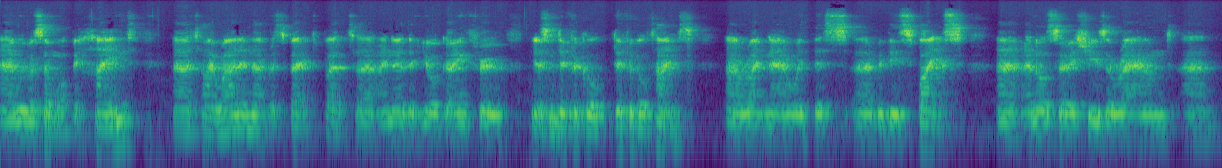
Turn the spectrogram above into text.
Uh, we were somewhat behind uh, Taiwan in that respect, but uh, I know that you're going through you know, some difficult difficult times uh, right now with this with these spikes and also issues around. Um,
